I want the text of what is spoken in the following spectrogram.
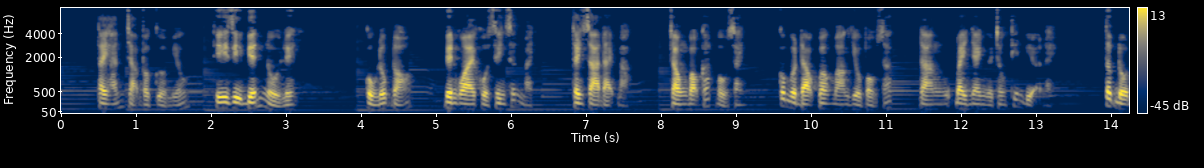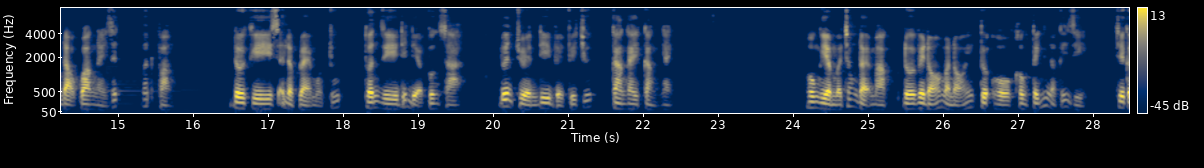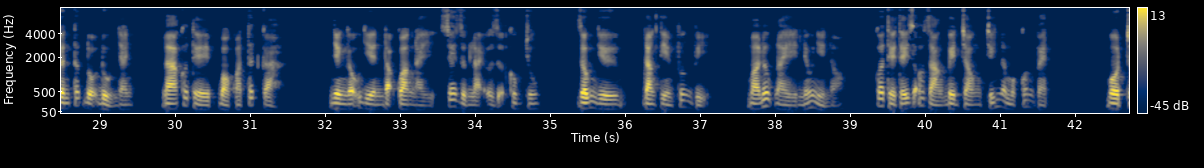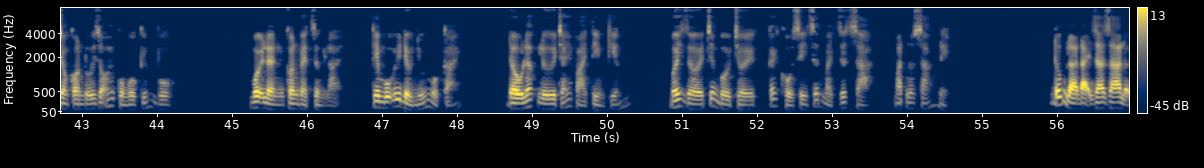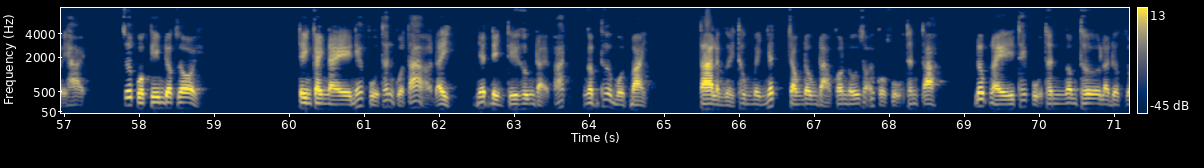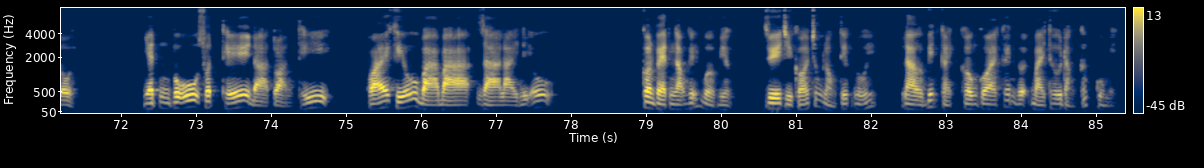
tay hắn chạm vào cửa miếu thì dị biến nổi lên. Cùng lúc đó bên ngoài khổ sinh sân mạch thanh xa đại mạc trong bão cát màu xanh có một đạo quang mang nhiều màu sắc đang bay nhanh ở trong thiên địa này. Tốc độ đạo quang này rất bất phàm đôi khi sẽ lập lòe một chút thuấn gì đến địa phương xa luân chuyển đi về phía trước càng ngày càng nhanh hung hiểm ở trong đại mạc, đối với nó mà nói, tựa hồ không tính là cái gì. Chỉ cần tốc độ đủ nhanh là có thể bỏ qua tất cả. Nhưng ngẫu nhiên đạo quang này sẽ dừng lại ở giữa không trung, giống như đang tìm phương vị. Mà lúc này nếu nhìn nó, có thể thấy rõ ràng bên trong chính là một con vẹt, một trong con đối dõi của ngô kiếm vô. Mỗi lần con vẹt dừng lại, cái mũi đều nhún một cái, đầu lắc lư trái phải tìm kiếm. Bây giờ trên bầu trời cách khổ sinh rất mạch rất xa mắt nó sáng lên. Đúng là đại gia gia lợi hại. Rốt cuộc tìm được rồi. Tình cảnh này nếu phụ thân của ta ở đây, nhất định thi hưng đại phát ngâm thơ một bài. Ta là người thông minh nhất trong đông đảo con nối dõi của phụ thân ta. Lúc này thấy phụ thân ngâm thơ là được rồi. Nhật vũ xuất thế đà toàn thi khoái khiếu bà bà, già lại liễu. Con vẹt ngạo nghễ mở miệng, duy chỉ có trong lòng tiếc nuối là ở bên cạnh không có ai khen ngợi bài thơ đẳng cấp của mình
